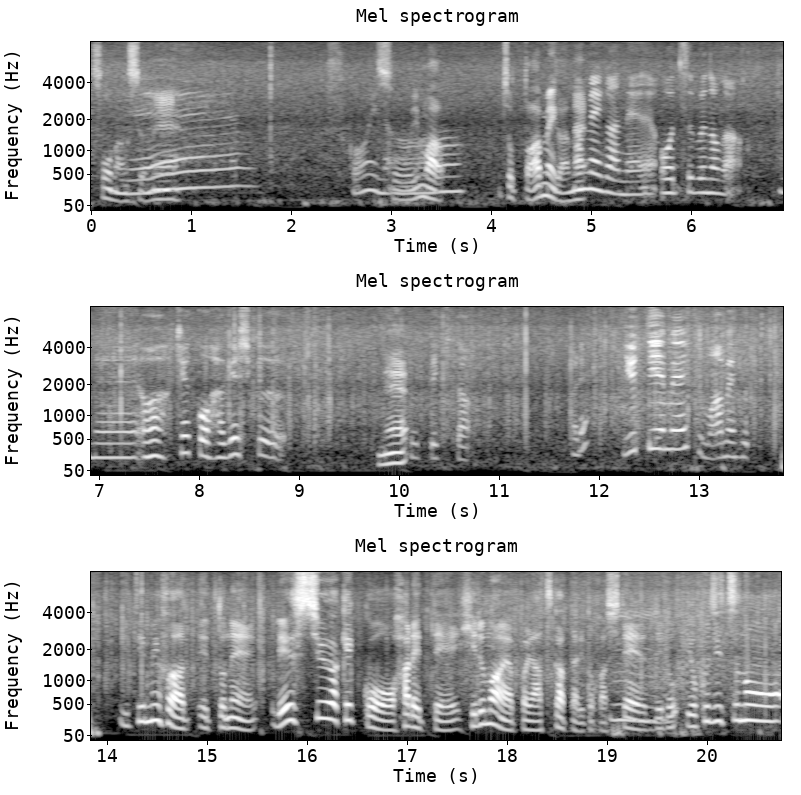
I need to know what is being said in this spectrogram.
そうなんですよね。すごいな。そう今ちょっと雨がね。雨がね大粒のが。ねあ結構激しくね。降ってきた。あれ？UTMF も雨降って UTMF はえっとねレース中は結構晴れて昼間はやっぱり暑かったりとかして、うん。でろ翌日の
